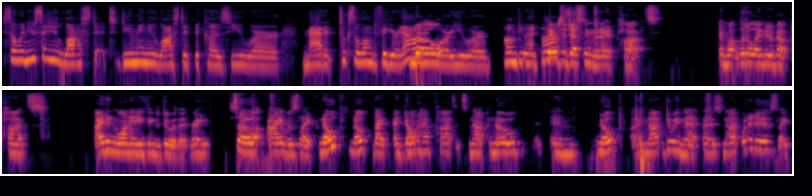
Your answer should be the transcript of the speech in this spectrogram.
so when you say you lost it do you mean you lost it because you were mad it took so long to figure it out No. or you were bummed you had POTS? They were suggesting that I had POTS. And what little I knew about POTS, I didn't want anything to do with it, right? So I was like, nope, nope, I, I don't have POTS. It's not, no, and nope, I'm not doing that. That is not what it is. Like,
